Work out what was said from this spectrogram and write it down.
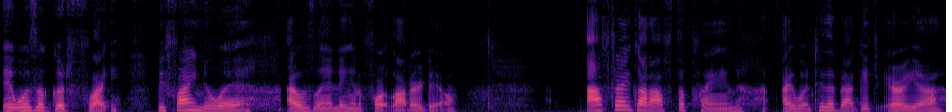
it was a good flight. Before I knew it, I was landing in Fort Lauderdale. After I got off the plane, I went to the baggage area,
